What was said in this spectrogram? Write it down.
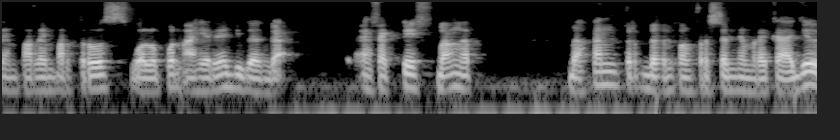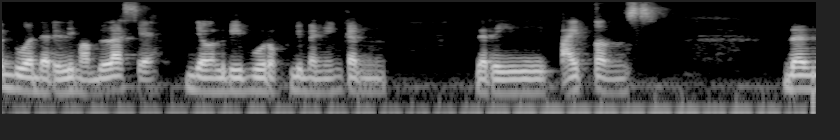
lempar lempar terus, walaupun akhirnya juga nggak efektif banget. Bahkan third conversion-nya mereka aja dua dari 15 ya, jauh lebih buruk dibandingkan dari Titans. Dan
